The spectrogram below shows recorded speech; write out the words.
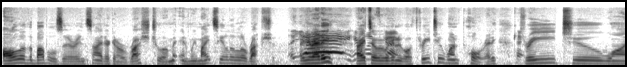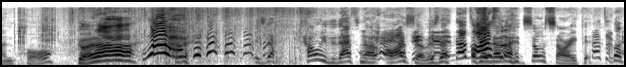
all of the bubbles that are inside are going to rush to them, and we might see a little eruption. Are you ready? Yay! All right, so Here, we're going to go. go three, two, one, pull. Ready? Okay. Three, two, one, pull. Good. Ah! Is that? Tell me that that's not Okay, awesome. Is that? it. That's okay, No, awesome. no, so sorry. That's okay. look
